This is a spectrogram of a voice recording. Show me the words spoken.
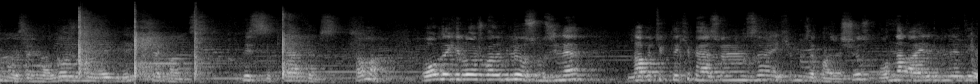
10 Mayıs'a kadar lojmanla ilgili hiçbir şey kalmaz. Bitsin, tertemiz. Tamam. Oradaki lojmanı biliyorsunuz yine Labütük'teki personelimizle ekibimizle paylaşıyoruz. Onlar ayrı birileri değil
